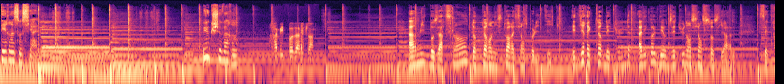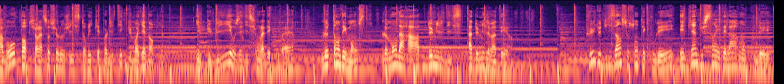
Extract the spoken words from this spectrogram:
Terrain social. Hugues Chevarin. Hamid Bozarslan. Hamid Bozarslan, docteur en histoire et sciences politiques, est directeur d'études à l'École des hautes études en sciences sociales. Ses travaux portent sur la sociologie historique et politique du Moyen-Orient. Il publie aux éditions La Découverte Le temps des monstres, le monde arabe 2010 à 2021. Plus de dix ans se sont écoulés et bien du sang et des larmes ont coulé.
